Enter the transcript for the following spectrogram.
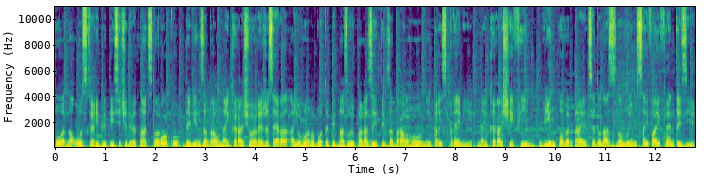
Хо на Оскарі 2019 року, де він забрав найкращого режисера, а його робота під назвою Паразити забрала головний приз премії Найкращий фільм. Він повертається до нас з новим sci-fi фентезі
